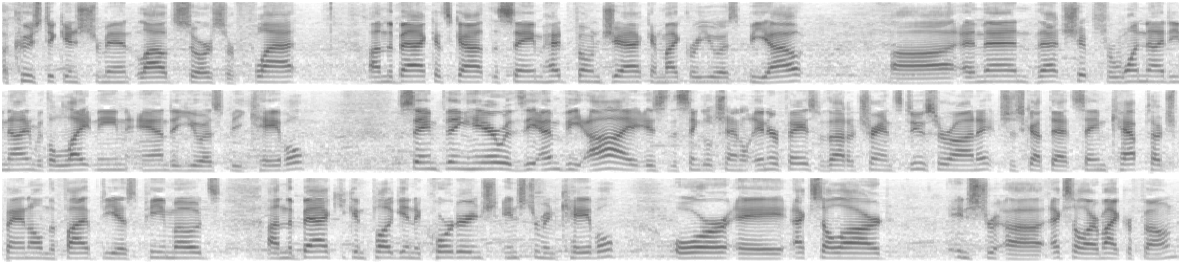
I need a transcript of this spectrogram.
acoustic instrument, loud source, or flat. On the back, it's got the same headphone jack and micro USB out. Uh, and then that ships for 199 with a lightning and a USB cable. Same thing here with the MVI is the single channel interface without a transducer on it. It's just got that same cap touch panel and the five DSP modes. On the back, you can plug in a quarter inch instrument cable or a XLR, uh, XLR microphone.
